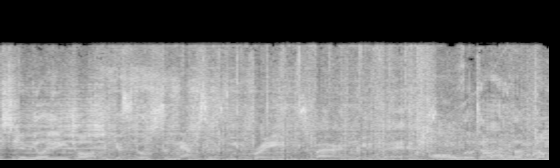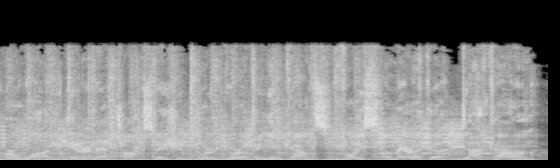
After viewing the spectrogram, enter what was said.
Stimulating talk. Gets those synapses in the brain firing really fast. All the time. The number one internet talk station where your opinion counts. VoiceAmerica.com.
